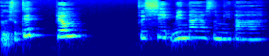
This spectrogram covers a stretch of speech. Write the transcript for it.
여기서 끝! 뿅! 푸시 민나였습니다.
